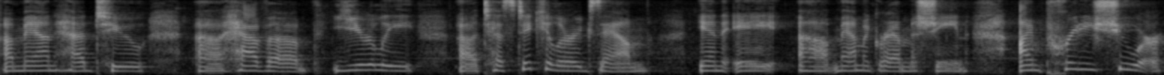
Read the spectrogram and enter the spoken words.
a man had to uh, have a yearly uh, testicular exam in a uh, mammogram machine. I'm pretty sure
